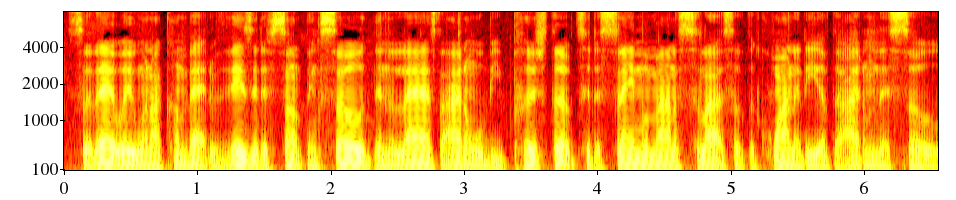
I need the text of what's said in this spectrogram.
So that way, when I come back to visit, if something's sold, then the last item will be pushed up to the same amount of slots of the quantity of the item that's sold.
